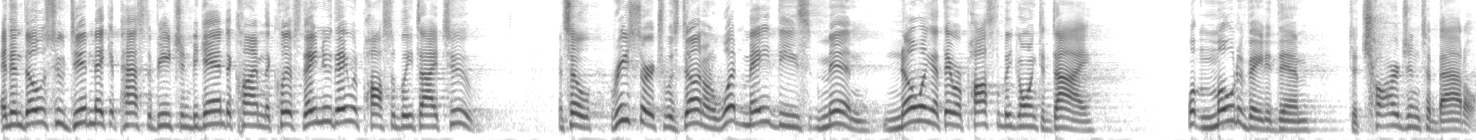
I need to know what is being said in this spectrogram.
And then those who did make it past the beach and began to climb the cliffs, they knew they would possibly die too. And so research was done on what made these men, knowing that they were possibly going to die, what motivated them to charge into battle.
